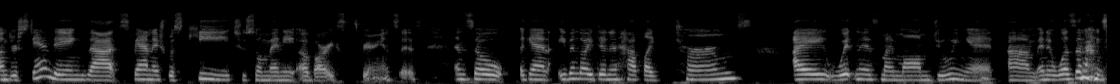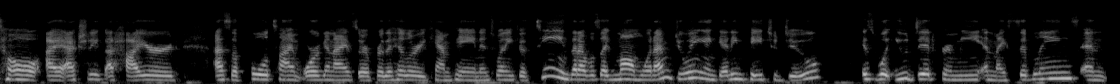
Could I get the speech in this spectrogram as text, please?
understanding that Spanish was key to so many of our experiences. And so, again, even though I didn't have like terms, I witnessed my mom doing it. Um, and it wasn't until I actually got hired as a full time organizer for the Hillary campaign in 2015 that I was like, Mom, what I'm doing and getting paid to do is what you did for me and my siblings and,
